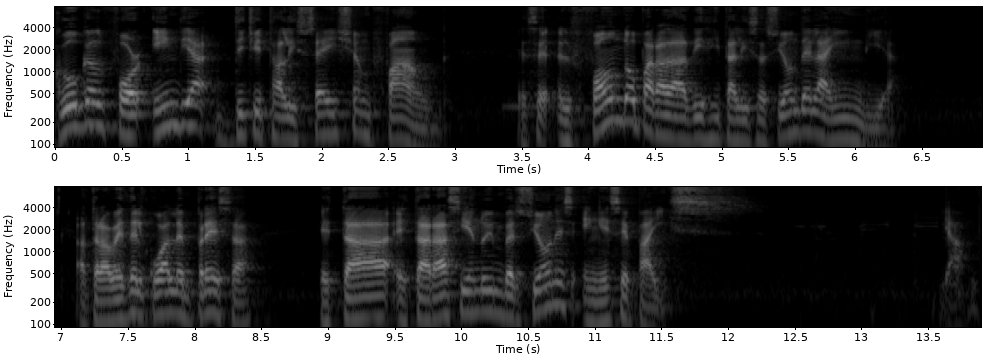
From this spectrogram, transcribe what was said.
Google for India Digitalization Fund, es el Fondo para la Digitalización de la India, a través del cual la empresa está, estará haciendo inversiones en ese país. Diablo,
